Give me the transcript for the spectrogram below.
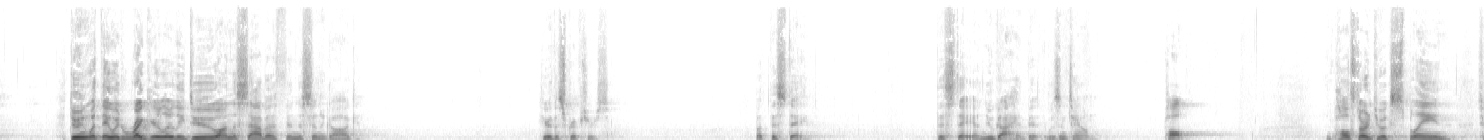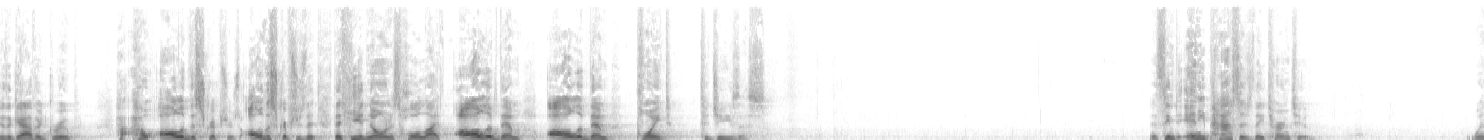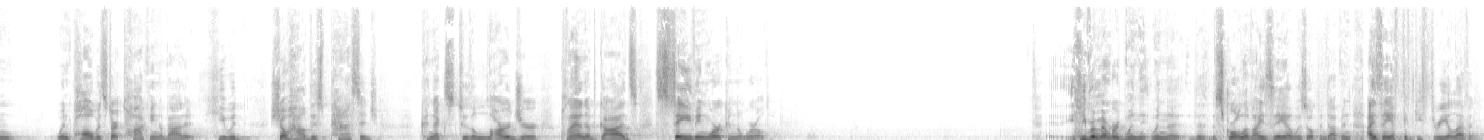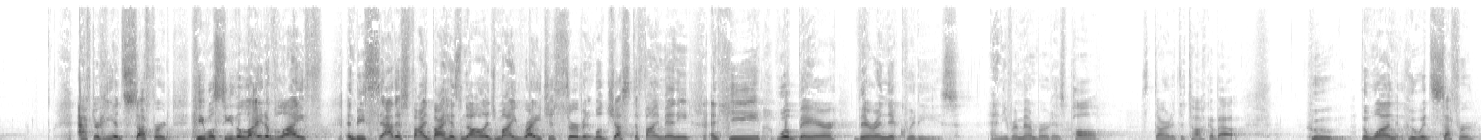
doing what they would regularly do on the Sabbath in the synagogue. Hear the scriptures. But this day, this day, a new guy had been, was in town, Paul. And Paul started to explain to the gathered group how, how, all of the scriptures, all the scriptures that, that he had known his whole life, all of them, all of them point to Jesus. It seemed any passage they turned to, when, when Paul would start talking about it, he would show how this passage connects to the larger plan of God's saving work in the world. He remembered when, the, when the, the, the scroll of Isaiah was opened up in Isaiah 53 11. After he had suffered, he will see the light of life and be satisfied. By his knowledge, my righteous servant will justify many, and he will bear their iniquities. And he remembered as Paul started to talk about who the one who would suffer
